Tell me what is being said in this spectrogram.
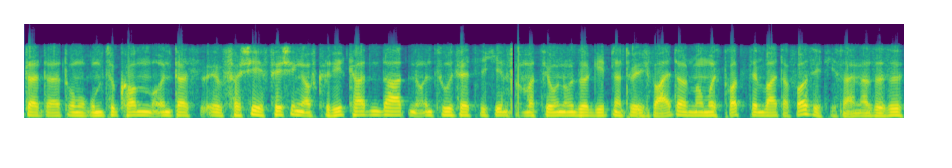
da, da drum rumzukommen und das äh, Phishing auf Kreditkartendaten und zusätzliche Informationen und so geht natürlich weiter und man muss trotzdem weiter vorsichtig sein. Also ist,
